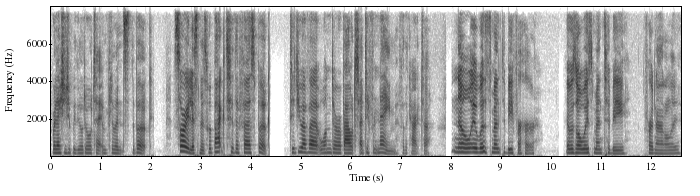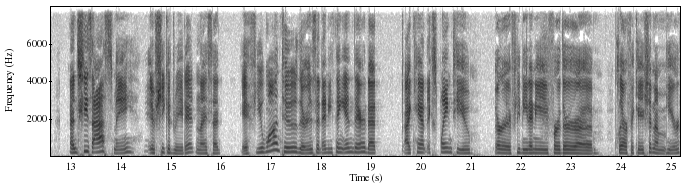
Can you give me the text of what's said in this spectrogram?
relationship with your daughter influenced the book. Sorry, listeners, we're back to the first book. Did you ever wonder about a different name for the character? No, it was meant to be for her. It was always meant to be for Natalie. And she's asked me if she could read it, and I said, if you want to, there isn't anything in there that I can't explain to you. Or if you need any further uh, clarification, I'm here.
